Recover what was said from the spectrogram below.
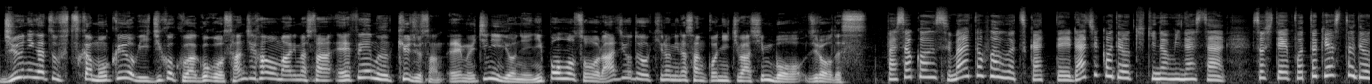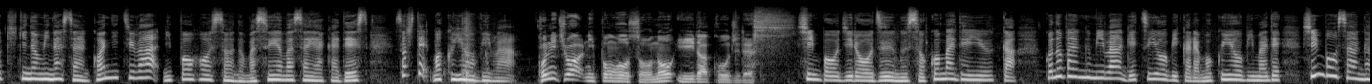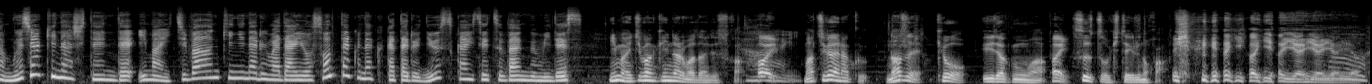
12月2日木曜日時刻は午後3時半を回りました FM93 AM1242 日本放送ラジオでお聞きの皆さんこんにちは辛坊治郎ですパソコン、スマートフォンを使ってラジコでお聞きの皆さん、そしてポッドキャストでお聞きの皆さん、こんにちは。ニッポン放送の増山さやかです。そして木曜日は。こんにちは。ニッポン放送の飯田浩司です。辛坊治郎ズームそこまで言うか。この番組は月曜日から木曜日まで辛坊さんが無邪気な視点で今一番気になる話題を忖度なく語るニュース解説番組です。今一番気になる話題ですか？はい。間違いなくなぜ今日飯田君ははい。スーツを着ているのか、いやいやいやいやいやいやいや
